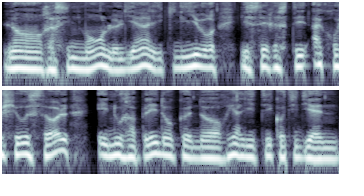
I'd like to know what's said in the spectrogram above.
l'enracinement, le lien, l'équilibre. Il sait rester accroché au sol et nous rappeler donc nos réalités quotidiennes.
